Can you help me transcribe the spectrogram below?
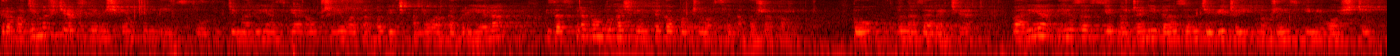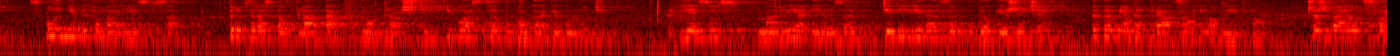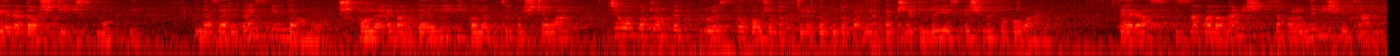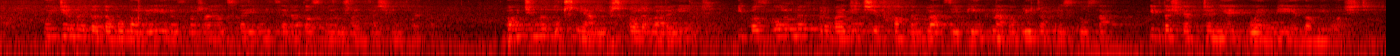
Gromadzimy się w tym świętym miejscu, gdzie Maryja z wiarą przyjęła zapowiedź anioła Gabriela i za sprawą Ducha Świętego poczęła Syna Bożego. Tu, w Nazarecie, Maryja i Józef zjednoczeni węzłem dziewiczej i małżeńskiej miłości wspólnie wychowali Jezusa, który wzrastał w latach, w mądrości i w łasce u Boga i u ludzi. Jezus, Maryja i Józef dzielili razem ubogie życie, wypełnione pracą i modlitwą, przeżywając swoje radości i smutki. W nazaretańskim domu, szkole Ewangelii i kolebce Kościoła wzięło początek Królestwo Boże, do którego budowania także i my jesteśmy powołani. Teraz z zapalonymi, zapalonymi świecami pójdziemy do domu Maryi, rozważając tajemnicę radosnej Różańca Świętego. Bądźmy uczniami w szkole Maryi i pozwólmy wprowadzić się w kontemplację piękna oblicza Chrystusa i w doświadczenie głębi Jego miłości.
